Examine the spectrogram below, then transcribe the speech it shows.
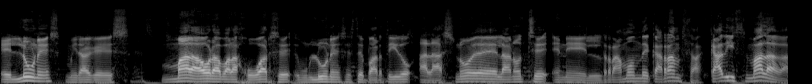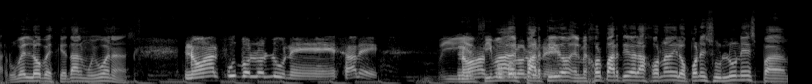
el lunes. Mira que es mala hora para jugarse un lunes este partido a las 9 de la noche en el Ramón de Carranza. Cádiz-Málaga. Rubén López, ¿qué tal? Muy buenas. No al fútbol los lunes, sale. Y encima el partido, el mejor partido de la jornada y lo pones un lunes para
